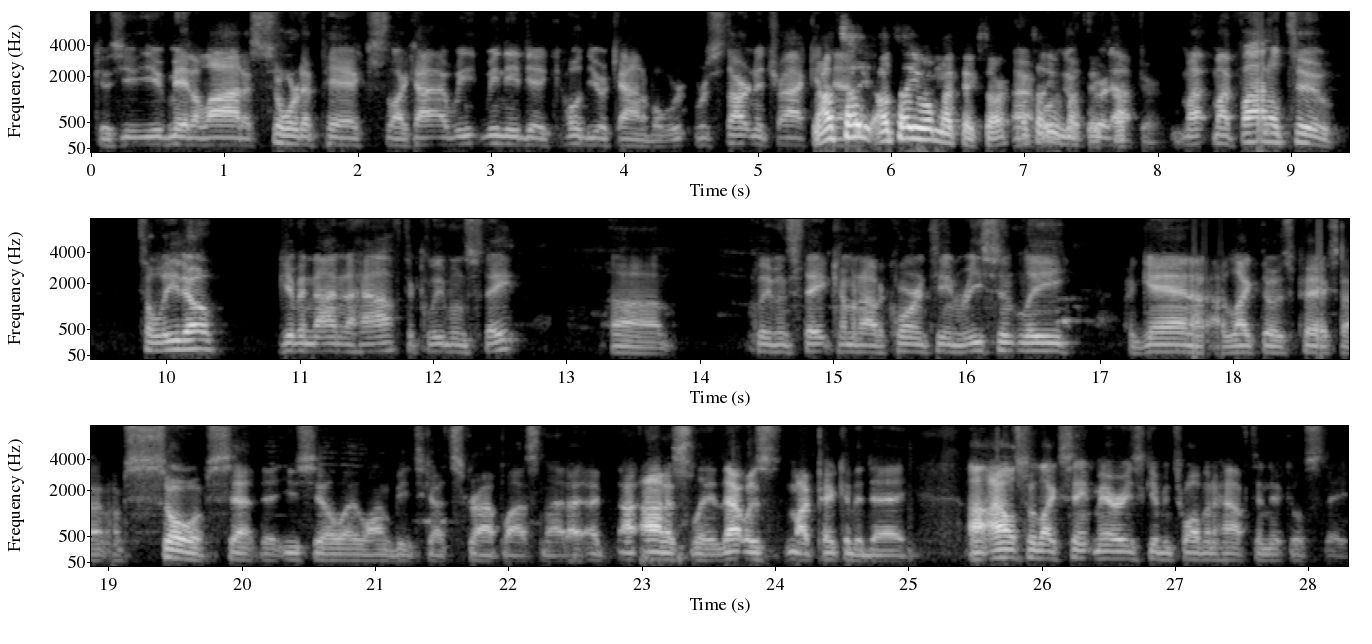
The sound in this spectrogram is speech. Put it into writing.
because you you've made a lot of sort of picks. Like I, we we need to hold you accountable. We're, we're starting to track it. I'll now. tell you. I'll tell you what my picks are. All I'll right, tell we'll you what my picks are. after. My my final two: Toledo giving nine and a half to Cleveland State. Um, Cleveland State coming out of quarantine recently. Again, I, I like those picks. I'm, I'm so upset that UCLA Long Beach got scrapped last night. I, I, I honestly, that was my pick of the day. Uh, I also like St. Mary's giving 12 and a half to Nicholls State.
